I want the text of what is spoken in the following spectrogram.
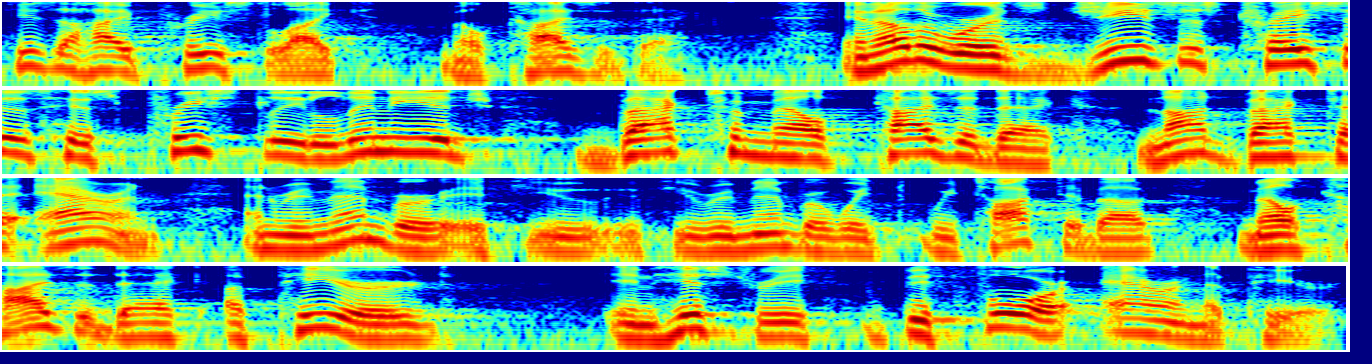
He's a high priest like Melchizedek. In other words, Jesus traces his priestly lineage back to Melchizedek, not back to Aaron. And remember, if you, if you remember what we talked about, Melchizedek appeared in history before Aaron appeared.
